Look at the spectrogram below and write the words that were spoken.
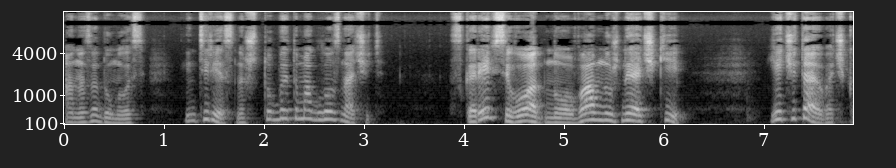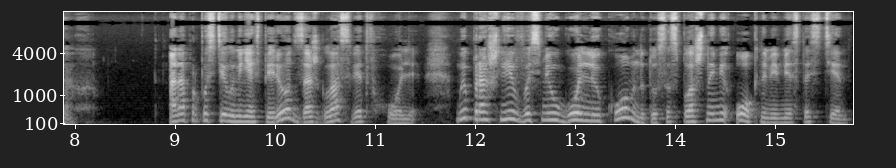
Она задумалась. «Интересно, что бы это могло значить?» «Скорее всего, одно. Вам нужны очки». «Я читаю в очках». Она пропустила меня вперед, зажгла свет в холле. Мы прошли в восьмиугольную комнату со сплошными окнами вместо стен.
